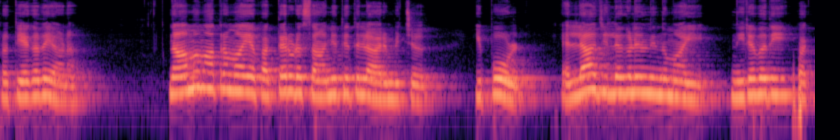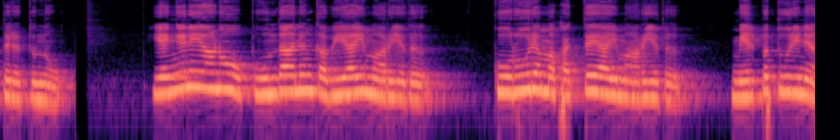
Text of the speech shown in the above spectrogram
പ്രത്യേകതയാണ്. നാമമാത്രമായ ഭക്തരുടെ സാന്നിധ്യത്തിൽ ആരംഭിച്ച് ഇപ്പോൾ എല്ലാ ജില്ലകളിൽ നിന്നുമായി നിരവധി ഭക്തരെത്തുന്നു. എങ്ങനെയാണോ പൂന്താനം കവിയായി മാറിയത് കുറൂരമ്മ ഭക്തയായി മാറിയത് മേൽപ്പത്തൂരിന്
